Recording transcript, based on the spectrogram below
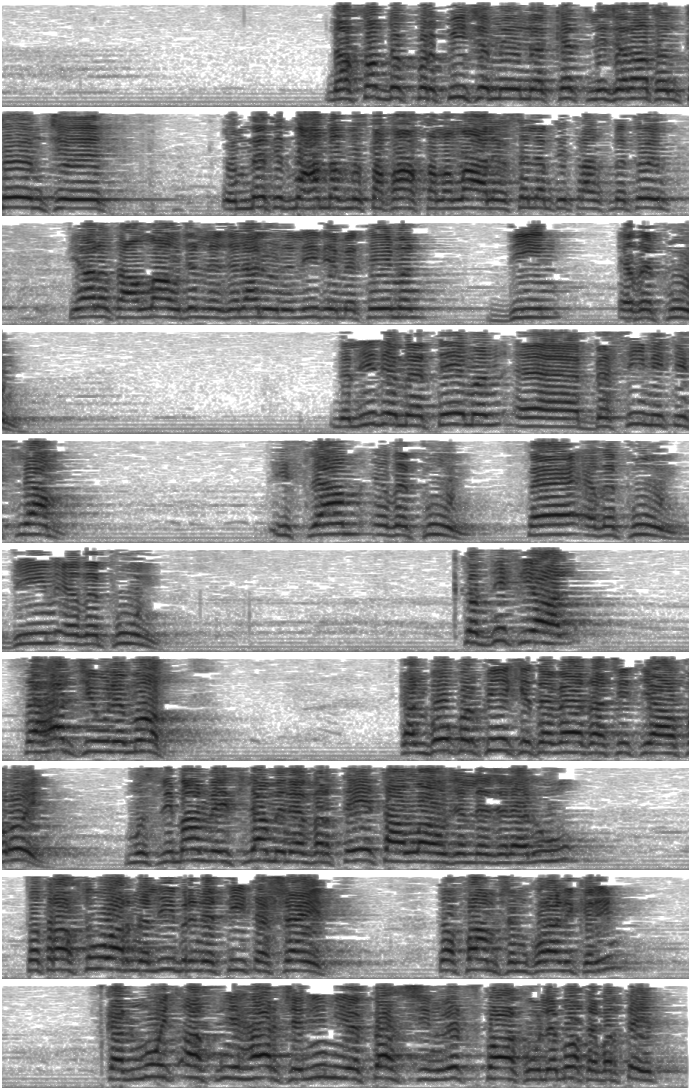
Na sot do të përpichemi në këtë ligjeratën tonë që umetit Muhammed Mustafa sallallahu alaihi wasallam t'i transmetojmë fjalët e Allahu xhelle xhelaluhu në lidhje me temën din edhe punë. Në lidhje me temën e besimit islam, islam edhe punë, fe edhe punë, din edhe punë. Këto dy fjalë sa herë që ulemat kanë bo përpjekjet e veta që t'ia afrojnë muslimanve islamin e vërtetë t'Allahu xhelle xhelaluhu të trasuar në librin e tij të shejtë të famshëm Kurani Kerim s'kanë mujt asnjëherë që 1500 vjet, s'paku ulemat e vërtetë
